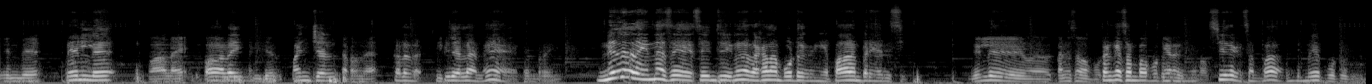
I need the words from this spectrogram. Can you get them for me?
நெல் நெல் வாழை பாலை மஞ்சள் மஞ்சள் கடலை கடலை இது எல்லாமே பண்றீங்க நெல்லில் என்ன செஞ்சு என்ன ரகம்லாம் போட்டுருக்கீங்க? பாரம்பரிய அரிசி. நெல் தங்கசமா போட்டு. தங்க சம்பா போட்டுருக்கீங்க சீரக சம்பா ரெண்டுமே போட்டுருக்கீங்க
